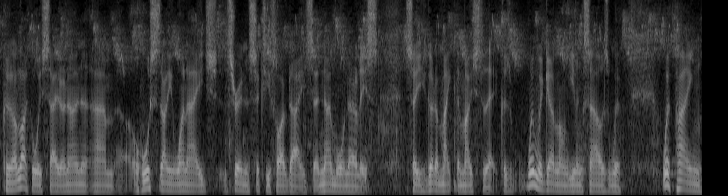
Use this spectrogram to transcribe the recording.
because I like always say to an owner, um, a horse is only one age, 365 days, and no more, no less. So you've got to make the most of that, because when we go along yearling sales, we're we're paying.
